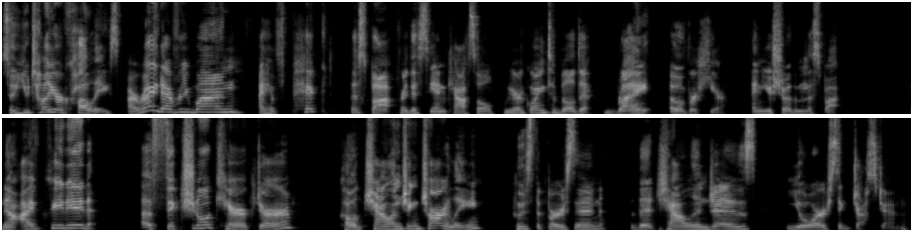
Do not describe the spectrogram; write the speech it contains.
So you tell your colleagues, all right, everyone, I have picked the spot for the sandcastle. We are going to build it right over here. And you show them the spot. Now, I've created a fictional character called Challenging Charlie, who's the person that challenges your suggestion.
